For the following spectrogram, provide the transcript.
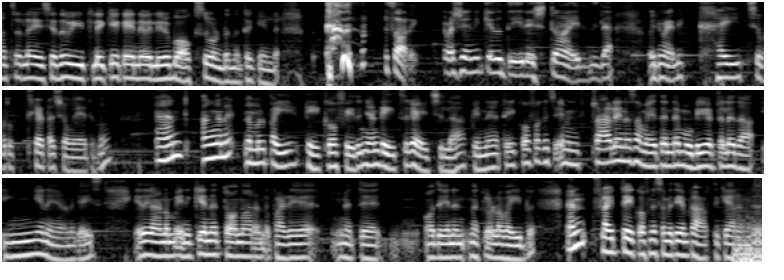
മാത്രമല്ല ചേച്ചി അത് വീട്ടിലേക്കൊക്കെ അതിന്റെ വലിയൊരു ബോക്സ് കൊണ്ടുവന്നിട്ടൊക്കെ ഉണ്ട് സോറി പക്ഷേ എനിക്കത് തീരെ ഇഷ്ടമായിരുന്നില്ല. ഒരുമാതിരി കഴിച്ച് വൃത്തിയായിട്ട ചോയായിരുന്നു ആൻഡ് അങ്ങനെ നമ്മൾ പയ്യെ ടേക്ക് ഓഫ് ചെയ്തു. ഞാൻ ഡേറ്റ്സ് കഴിച്ചില്ല. പിന്നെ ടേക്ക് ഓഫ് ഒക്കെ ട്രാവൽ ചെയ്യുന്ന സമയത്ത് എന്റെ മുടി കെട്ടൽ ഇതാ ഇങ്ങനെയാണ് ഗൈസ് ഇത് കാണുമ്പോൾ എനിക്ക് തന്നെ തോന്നാറുണ്ട് പഴയ മറ്റേ എന്നൊക്കെയുള്ള വൈബ് ആൻഡ് ഫ്ലൈറ്റ് ടേക്ക് ഓഫിന്റെ സമയത്ത് ഞാൻ പ്രാർത്ഥിക്കാറുണ്ട്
